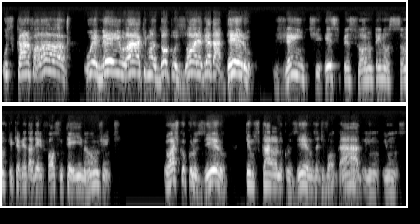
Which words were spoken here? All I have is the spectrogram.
os caras falam, ah, o e-mail lá que mandou para o Zória é verdadeiro. Gente, esse pessoal não tem noção do que é verdadeiro e falso em TI, não, gente. Eu acho que o Cruzeiro, tem uns caras lá no Cruzeiro, uns advogados e, um, e uns,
